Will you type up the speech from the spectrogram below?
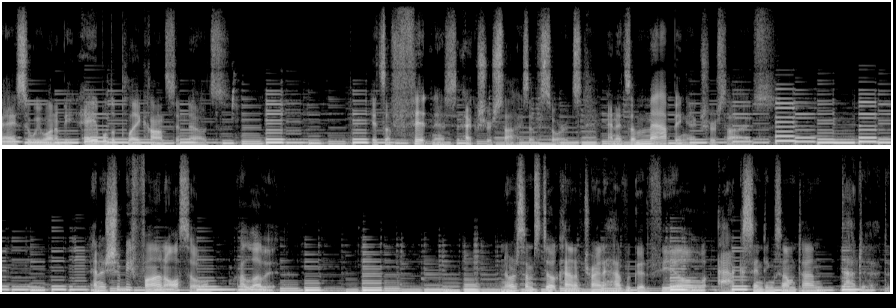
Okay, so we want to be able to play constant notes. It's a fitness exercise of sorts, and it's a mapping exercise. And it should be fun also. I love it. Notice I'm still kind of trying to have a good feel, accenting sometimes. So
